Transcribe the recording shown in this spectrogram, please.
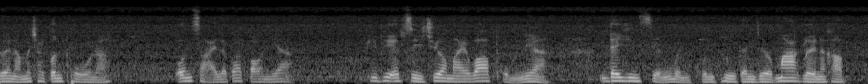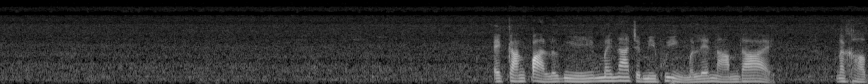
ด้วยนะ ไม่ใช่ต้นโพนะ ต้นสายแล้วก็ตอนเนี้ยพี่พีเอฟซีเชื่อไหมว่าผมเนี่ย ได้ยินเสียงเหมือนคนคุยกันเยอะมากเลยนะครับไอ้กลางป่าลึกนี้ไม่น่าจะมีผู้หญิงมาเล่นน้ำได้นะครับ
